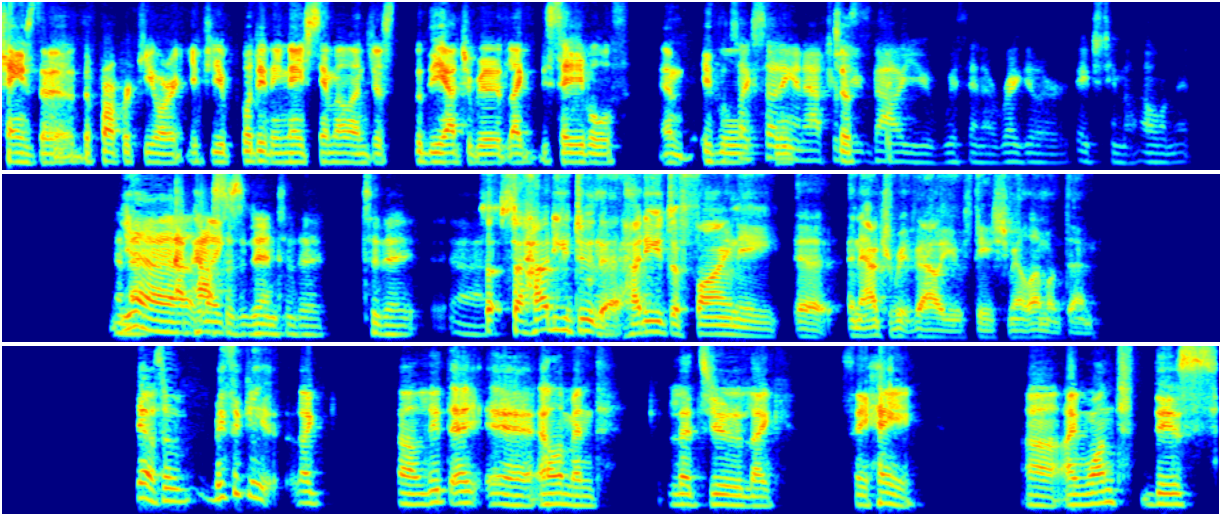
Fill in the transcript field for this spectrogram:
change the the property or if you put it in html and just put the attribute like disabled and it will. It's like setting an attribute just, value within a regular HTML element. And yeah, that, that passes like, it into the to the. Uh, so, so how do you do that? How do you define a uh, an attribute value of the HTML element then? Yeah, so basically, like a lit a, a element lets you like say, "Hey, uh, I want this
